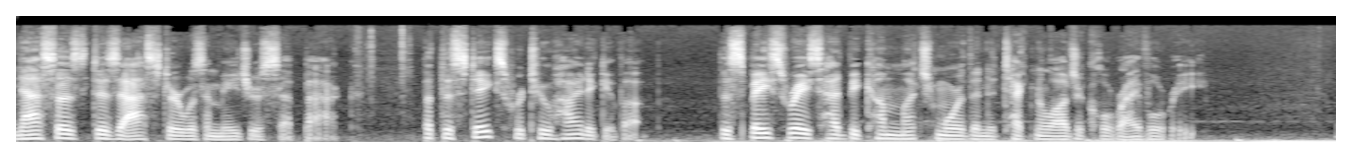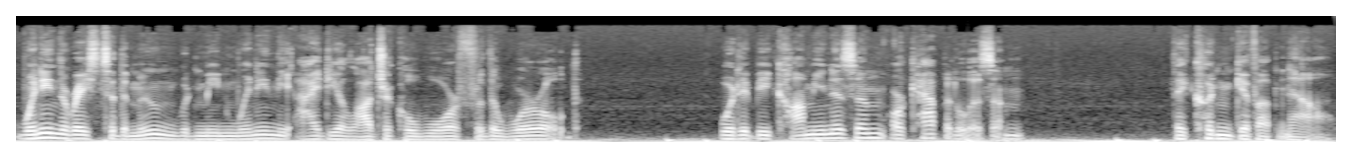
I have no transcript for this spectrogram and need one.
NASA's disaster was a major setback, but the stakes were too high to give up. The space race had become much more than a technological rivalry. Winning the race to the moon would mean winning the ideological war for the world. Would it be communism or capitalism? They couldn't give up now,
